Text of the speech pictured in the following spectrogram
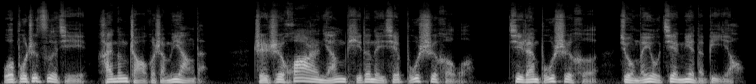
我不知自己还能找个什么样的，只知花二娘提的那些不适合我。既然不适合，就没有见面的必要。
